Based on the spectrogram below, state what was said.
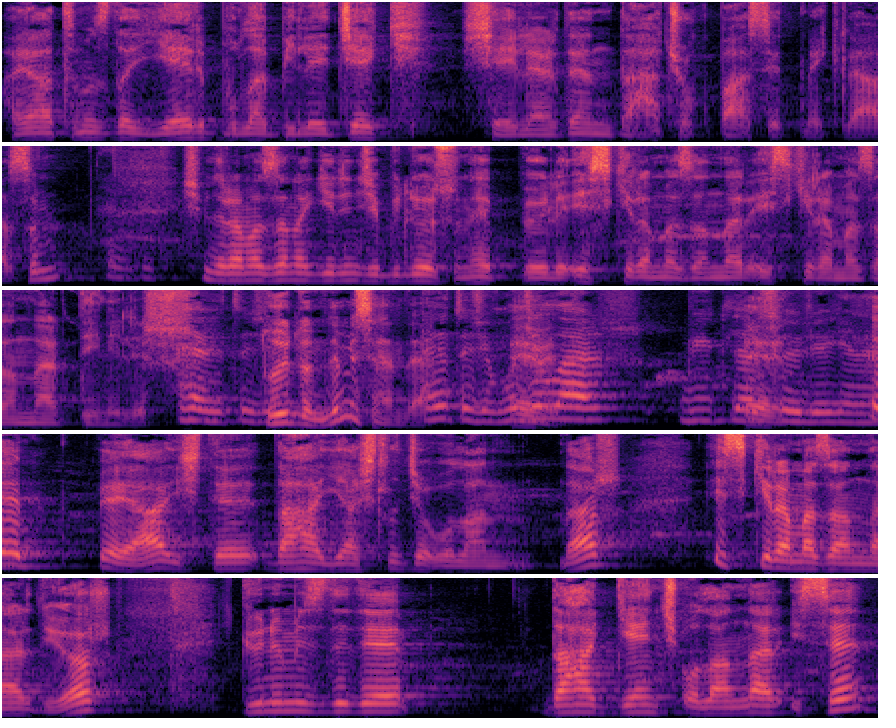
hayatımızda yer bulabilecek şeylerden daha çok bahsetmek lazım. Şimdi Ramazan'a girince biliyorsun hep böyle eski Ramazanlar, eski Ramazanlar denilir. Evet hocam. Duydun değil mi sen de? Evet hocam hocalar, büyükler Evet. söylüyor genelde. Hep veya işte daha yaşlıca olanlar eski Ramazanlar diyor. Günümüzde de daha genç olanlar ise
